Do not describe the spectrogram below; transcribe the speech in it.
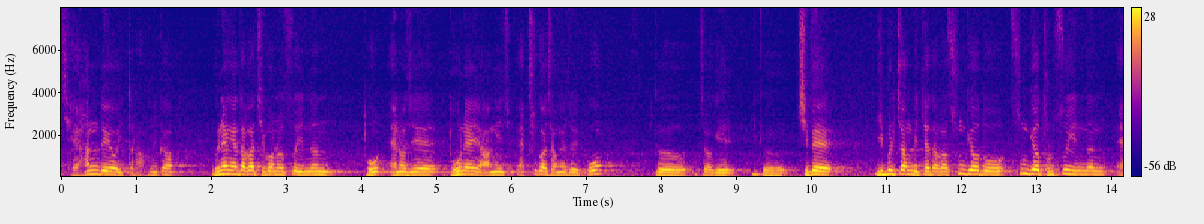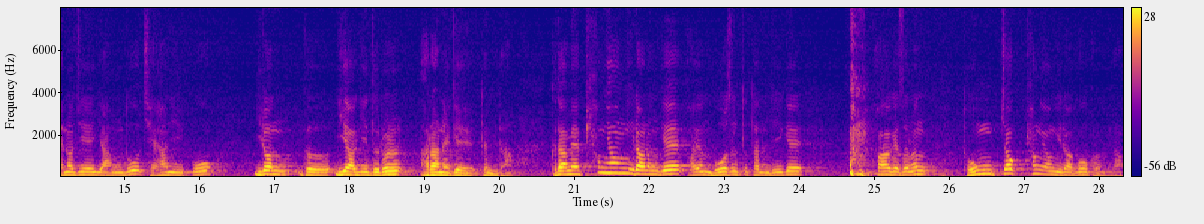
제한되어 있더라. 그러니까 은행에다가 집어넣을 수 있는 돈, 에너지의 돈의 양이 액수가 정해져 있고 그 저기 그 집에 이불장 밑에다가 숨겨도 숨겨둘 수 있는 에너지의 양도 제한이 있고 이런 그 이야기들을 알아내게 됩니다. 그 다음에 평형이라는 게 과연 무엇을 뜻하는지 이게 화학에서는 동적 평형이라고 그럽니다.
